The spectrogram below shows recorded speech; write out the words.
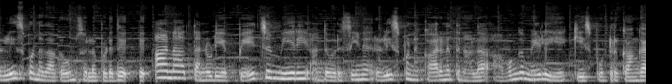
ரிலீஸ் பண்ணதாகவும் சொல்லப்படுது. ஆனால் தன்னுடைய பேச்சை மீறி அந்த ஒரு சீனை ரிலீஸ் பண்ண காரணத்தினால அவங்க மேலேயே கேஸ் போட்டிருக்காங்க.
